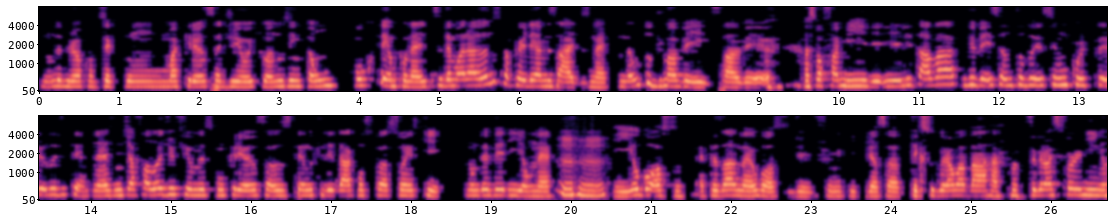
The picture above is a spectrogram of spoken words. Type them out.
não deveriam acontecer com uma criança de 8 anos em tão pouco tempo, né? Você demora anos para perder amizades, né? Não tudo de uma vez, sabe? A sua família. E ele tava vivenciando tudo isso em um curto período de tempo, né? A gente já falou de filmes com crianças tendo que lidar com situações que não deveriam, né? Uhum. E eu gosto. É pesado, mas eu gosto de filme que criança tem que segurar uma barra, segurar esse forninho.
